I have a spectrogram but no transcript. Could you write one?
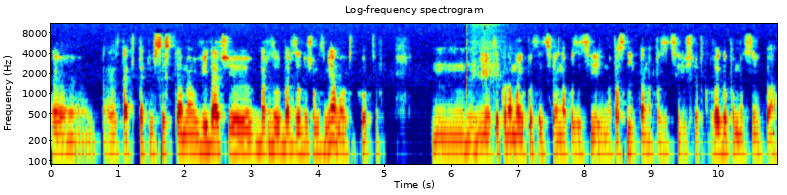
e, tak takim systemem, widać e, bardzo, bardzo dużą zmianę u tych chłopców. Mm, Nie tylko na mojej pozycji, ale na pozycji napastnika, na pozycji środkowego pomocnika,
